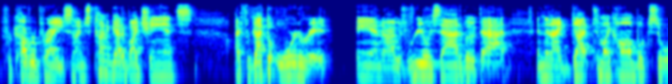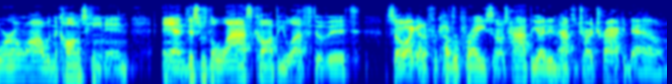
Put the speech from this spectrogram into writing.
for cover price, and I just kind of got it by chance. I forgot to order it, and I was really sad about that. And then I got to my comic book store uh, when the comics came in, and this was the last copy left of it. So I got it for cover price, and I was happy I didn't have to try to track it down.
